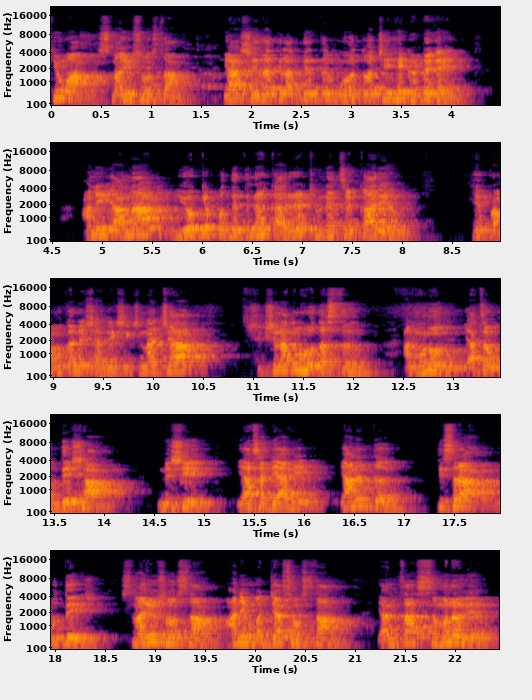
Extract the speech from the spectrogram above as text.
किंवा स्नायू संस्था या शरीरातील अत्यंत महत्त्वाचे हे घटक आहेत. आणि यांना योग्य पद्धतीनं कार्यरत ठेवण्याचं कार्य हे प्रामुख्याने शारीरिक शिक्षणाच्या शिक्षणातून होत असतं. आणि म्हणून याचा उद्देश हा निश्चित यासाठी आहे. यानंतर तिसरा उद्देश स्नायू संस्था आणि मज्जा संस्था यांचा समन्वय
